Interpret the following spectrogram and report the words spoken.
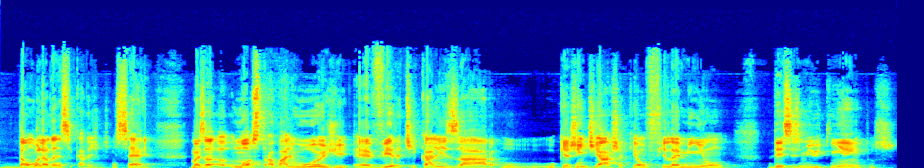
dá uma olhada nesse cara, a gente insere. Mas a, o nosso trabalho hoje é verticalizar o, o que a gente acha que é o filé mignon desses 1.500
